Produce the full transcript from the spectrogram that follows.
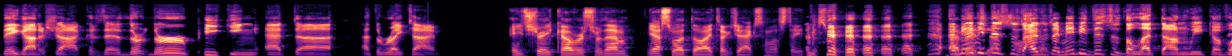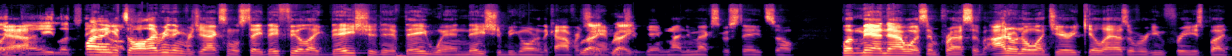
they got a shot because they're, they're peaking at uh, at the right time. Eight straight covers for them. Guess what though? I took Jacksonville State this week. and maybe this is I would say maybe this is the letdown week of like Yeah. uh, hey let's Well, I think up. it's all everything for Jacksonville State. They feel like they should, if they win, they should be going to the conference Right, right. championship game, not New Mexico State. So, but man, that was impressive. I don't know what Jerry Kill has over Hugh Freeze, but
